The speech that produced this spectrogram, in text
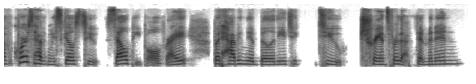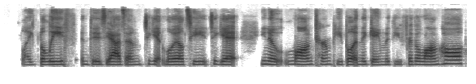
of course, having the skills to sell people, right? But having the ability to to transfer that feminine like belief, enthusiasm, to get loyalty, to get, you know, long-term people in the game with you for the long haul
